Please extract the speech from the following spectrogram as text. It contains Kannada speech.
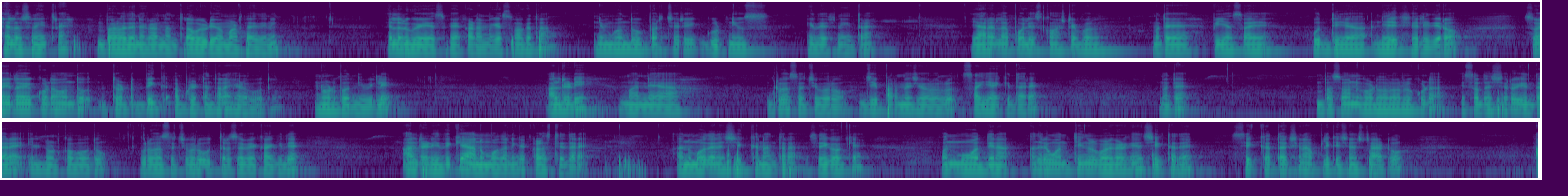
ಹಲೋ ಸ್ನೇಹಿತರೆ, ಬಹಳ ದಿನಗಳ ನಂತರ ವಿಡಿಯೋ ಮಾಡ್ತಾಯಿದ್ದೀನಿ ಎಲ್ಲರಿಗೂ ಎ ಎಸ್ ಬಿ ಅಕಾಡೆಮಿಗೆ ಸ್ವಾಗತ. ನಿಮಗೊಂದು ಭರ್ಜರಿ ಗುಡ್ ನ್ಯೂಸ್ ಇದೆ ಸ್ನೇಹಿತರೆ. ಯಾರೆಲ್ಲ ಪೊಲೀಸ್ ಕಾನ್ಸ್ಟೇಬಲ್ ಮತ್ತು ಪಿ ಎಸ್ ಐ ಹುದ್ದೆಯ ನಿರೀಕ್ಷೆಯಲ್ಲಿದ್ದೀರೋ, ಸೊ ಎಲ್ಲರಿಗೂ ಕೂಡ ಒಂದು ದೊಡ್ಡ ಬಿಗ್ ಅಪ್ಡೇಟ್ ಅಂತಲೇ ಹೇಳ್ಬೋದು. ನೋಡ್ಬೋದು ನೀವು ಇಲ್ಲಿ ಆಲ್ರೆಡಿ ಮಾನ್ಯ ಗೃಹ ಸಚಿವರು ಜಿ ಪರಮೇಶ್ವರ್ ಅವರು ಸಹಿ ಹಾಕಿದ್ದಾರೆ. ಮತ್ತು ಬಸವನಗೌಡರವರು ಕೂಡ ಸದಸ್ಯರು ಇದ್ದಾರೆ. ಇಲ್ಲಿ ನೋಡ್ಕೋಬೋದು ಗೃಹ ಸಚಿವರು ಉತ್ತರಿಸಬೇಕಾಗಿದೆ. ಆಲ್ರೆಡಿ ಇದಕ್ಕೆ ಅನುಮೋದನೆಗೆ ಕಳಿಸ್ತಿದ್ದಾರೆ. ಅನುಮೋದನೆ ಸಿಕ್ಕ ನಂತರ ಸಿಗೋಕ್ಕೆ ಒಂದು ಮೂವತ್ತು ದಿನ, ಅಂದರೆ ಒಂದು ತಿಂಗಳ ಒಳಗಡೆ ಸಿಗ್ತದೆ. ಸಿಕ್ಕ ತಕ್ಷಣ ಅಪ್ಲಿಕೇಶನ್ ಸ್ಟಾರ್ಟು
